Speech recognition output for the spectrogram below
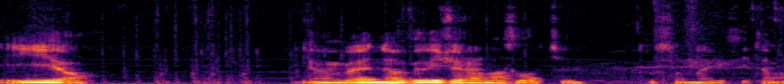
Jo. Ja mám iba jedného villagera na zlate. To som nevychytal.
